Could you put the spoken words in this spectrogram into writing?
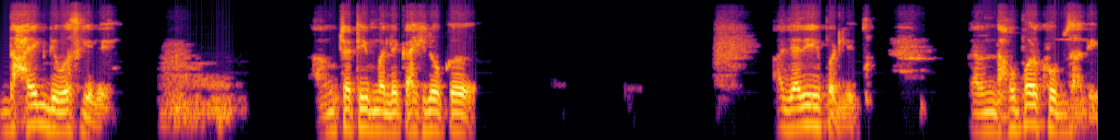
दहा एक दिवस गेले. आमच्या टीम मधले काही लोक आजारीही पडलीत. कारण धावपळ खूप झाली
